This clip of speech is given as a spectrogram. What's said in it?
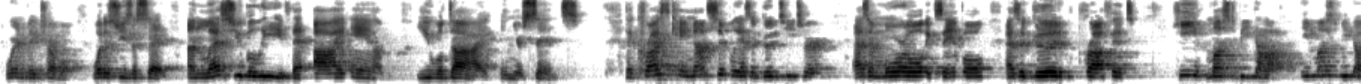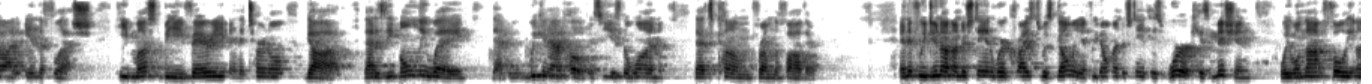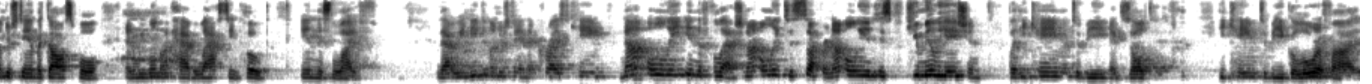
We're in big trouble. What does Jesus say? Unless you believe that I am, you will die in your sins. That Christ came not simply as a good teacher, as a moral example, as a good prophet. He must be God. He must be God in the flesh. He must be very and eternal God. That is the only way that we can have hope, as He is the one that's come from the Father. And if we do not understand where Christ was going, if we don't understand His work, His mission, we will not fully understand the gospel and we will not have lasting hope in this life that we need to understand that Christ came not only in the flesh, not only to suffer, not only in his humiliation, but he came to be exalted. He came to be glorified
